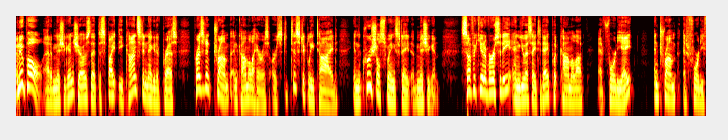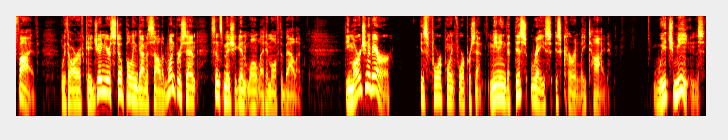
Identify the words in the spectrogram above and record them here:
A new poll out of Michigan shows that despite the constant negative press, President Trump and Kamala Harris are statistically tied in the crucial swing state of Michigan. Suffolk University and USA Today put Kamala at 48 and Trump at 45, with RFK Jr. still pulling down a solid 1% since Michigan won't let him off the ballot. The margin of error is 4.4%, meaning that this race is currently tied, which means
